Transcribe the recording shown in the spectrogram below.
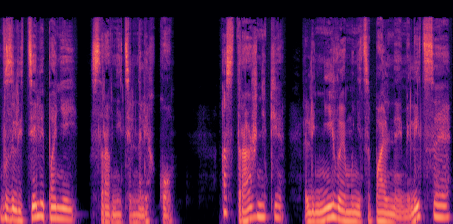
взлетели по ней сравнительно легко. А стражники, ленивая муниципальная милиция,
